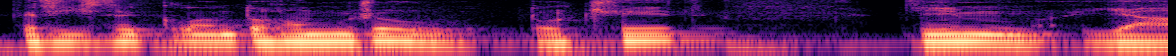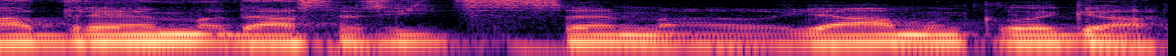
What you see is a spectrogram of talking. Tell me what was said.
kteří se kolem toho můžou točit. Tím jádrem, dá se říct, jsem já, můj kolega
